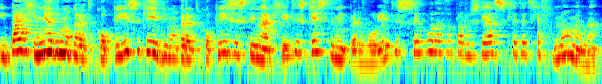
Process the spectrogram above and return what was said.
υπάρχει μια δημοκρατικοποίηση και η δημοκρατικοποίηση στην αρχή της και στην υπερβολή της σίγουρα θα παρουσιάσει και τέτοια φαινόμενα.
